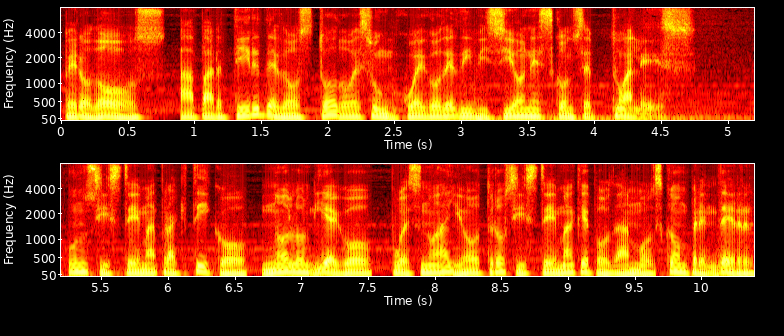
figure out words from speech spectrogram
Pero dos, a partir de dos todo es un juego de divisiones conceptuales un sistema práctico, no lo niego, pues no hay otro sistema que podamos comprender,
